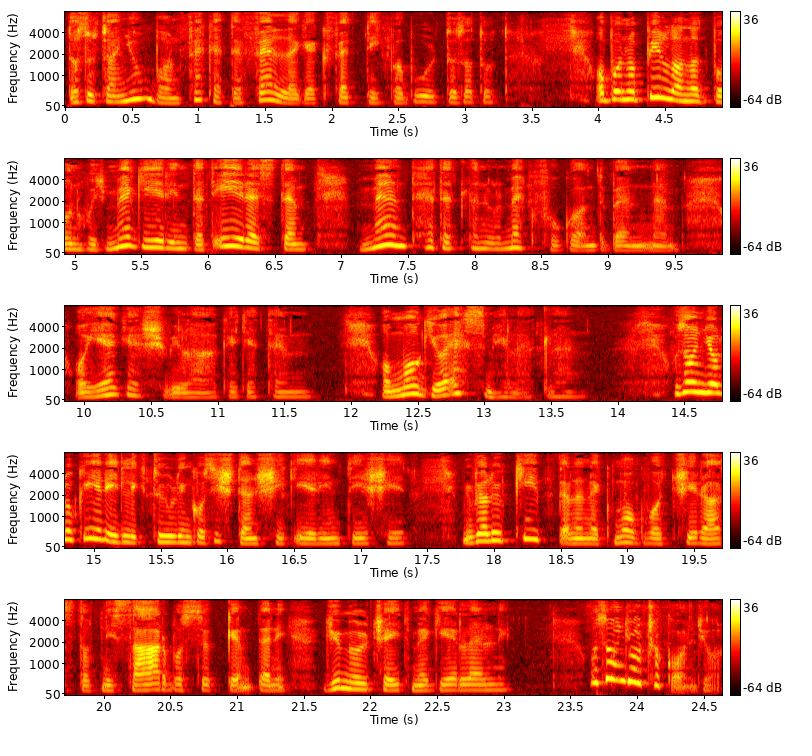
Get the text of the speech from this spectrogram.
de azután nyomban fekete fellegek fették be bultozatot. Abban a pillanatban, hogy megérintett, éreztem, menthetetlenül megfogant bennem a jeges világegyetem. A magja eszméletlen. Az angyalok érigylik tőlünk az istenség érintését, mivel ők képtelenek magvat csiráztatni, szárba szökkenteni, gyümölcseit megérlelni. Az angyal csak angyal.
